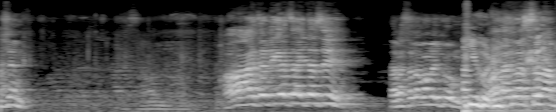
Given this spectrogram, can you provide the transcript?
আসেন। হ্যাঁ আচ্ছা ঠিক আছে আইতাছি। স্যার আসসালামু আলাইকুম। কি হলো? ওয়ালাইকুম আসসালাম।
